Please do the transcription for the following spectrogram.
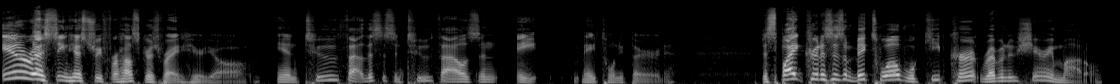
Interesting history for Huskers right here, y'all. In 2000, this is in 2008, May 23rd. Despite criticism, Big 12 will keep current revenue sharing model.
